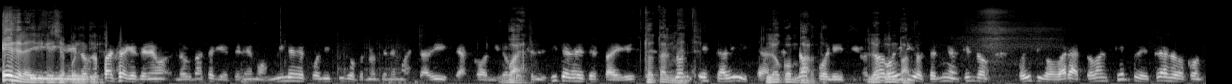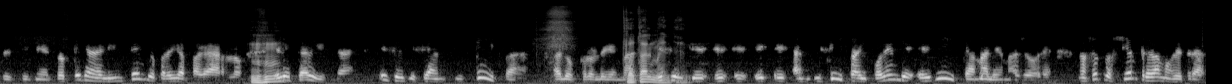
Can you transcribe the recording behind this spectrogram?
Es de la dirigencia política. Lo que pasa es que tenemos, lo que pasa es que tenemos miles de políticos, pero no tenemos estadistas, con lo que se necesita en este país totalmente. son estadistas, lo no políticos. los políticos terminan siendo políticos baratos, van siempre detrás de los acontecimientos, pegan el incendio para ir a pagarlo. El estadista es el que se anticipa a los problemas. Totalmente. Es el que eh, eh, eh, anticipa y por ende evita males mayores. Nosotros siempre vamos detrás,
